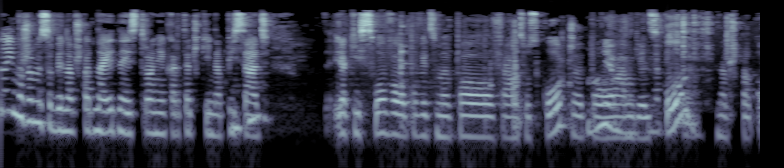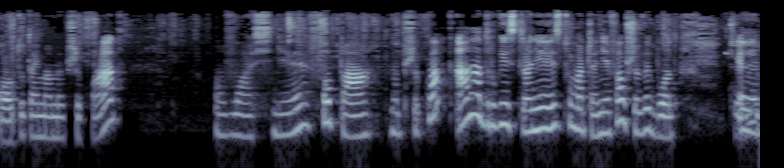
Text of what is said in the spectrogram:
no i możemy sobie na przykład na jednej stronie karteczki napisać jakieś słowo, powiedzmy po francusku, czy po mam angielsku. Na przykład, o, tutaj mamy przykład. O właśnie, fopa na przykład, a na drugiej stronie jest tłumaczenie fałszywy błąd. E,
